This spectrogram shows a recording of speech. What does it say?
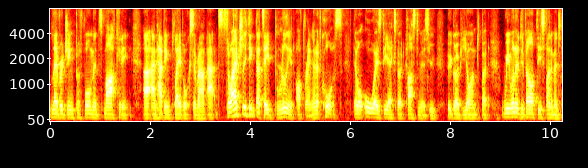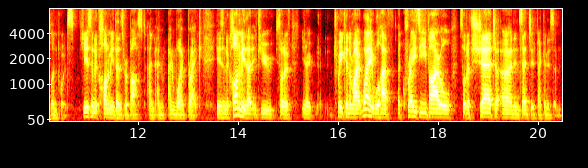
leveraging performance marketing, uh, and having playbooks around ads. So I actually think that's a brilliant offering. And of course, there will always be expert customers who, who go beyond, but we want to develop these fundamental inputs. Here's an economy that is robust and, and, and won't break. Here's an economy that if you sort of, you know, tweak in the right way, will have a crazy viral sort of share to earn incentive mechanism.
